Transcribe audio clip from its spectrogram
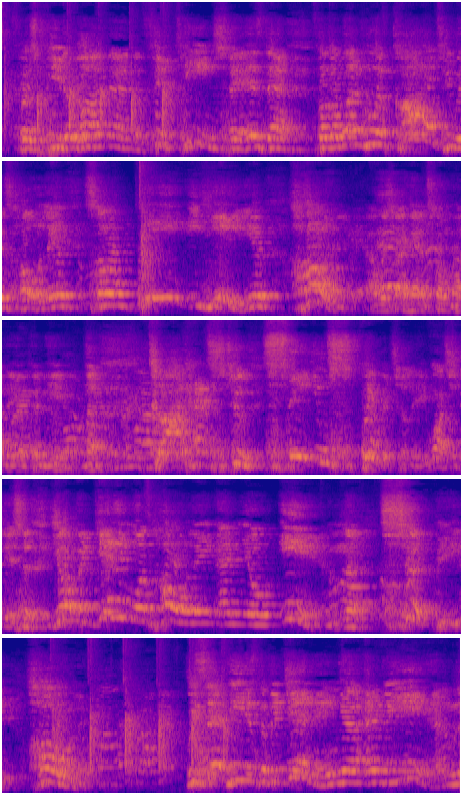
First Peter 1 and 15 says that for the one who hath called you is holy, so be ye holy. I wish I had somebody up in here. God has to see you spiritually. Watch this. Your beginning was holy and your end should be holy. We said he is the beginning and the end.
